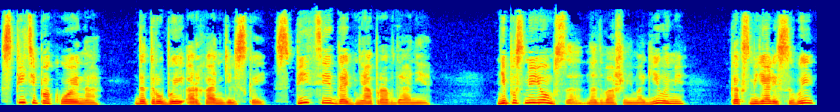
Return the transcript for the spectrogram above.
спите покойно, до трубы архангельской, спите до дня оправдания. Не посмеемся над вашими могилами, как смеялись вы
